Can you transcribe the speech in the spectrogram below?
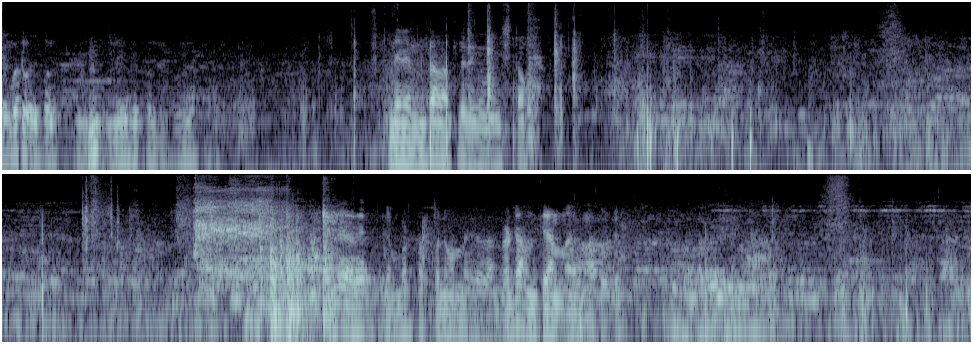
ఏమంటావు అయిపోయింది. నేను ఎంత అనట్లేదు ఇక మీ ఇష్టం. అదే అదే నెంబర్ తక్కువనే ఉన్నాయి కదా అన్నట్టు అంతే అన్న నాతోటి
